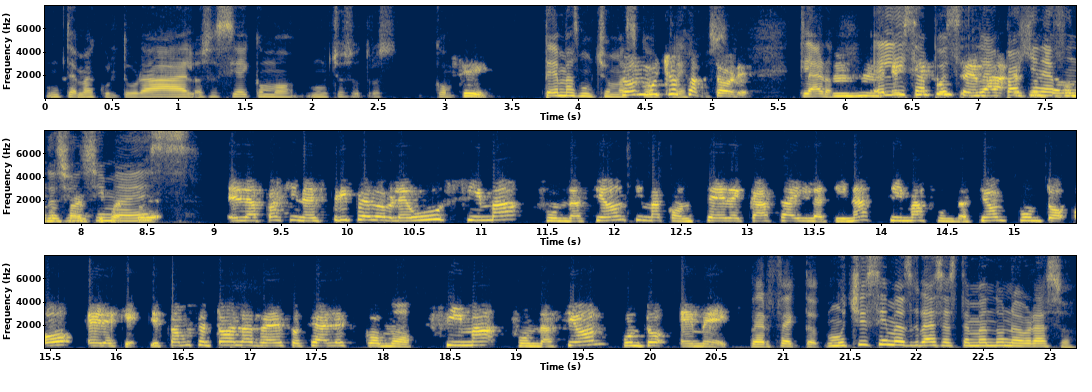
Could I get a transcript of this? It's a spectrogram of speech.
un tema cultural, o sea, sí hay como muchos otros temas mucho más Son muchos factores. Claro. Elisa, pues la página de Fundación CIMA es... En la página es www.cima Fundación, CIMA con C de casa y latina, cimafundación.org. Y estamos en todas las redes sociales como cimafundación.mx. Perfecto. Muchísimas gracias. Te mando un abrazo.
